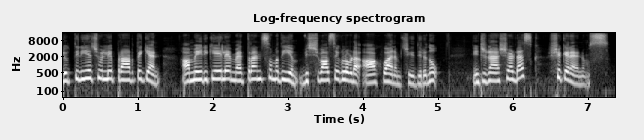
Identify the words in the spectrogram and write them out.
ലുത്തിനിയെ ചൊല്ലി പ്രാർത്ഥിക്കാൻ അമേരിക്കയിലെ മെത്രാൻ സമിതിയും വിശ്വാസികളോട് ആഹ്വാനം ചെയ്തിരുന്നു. ഇന്റർനാഷണൽ ഡെസ്ക് ഷിക്കന ന്യൂസ്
